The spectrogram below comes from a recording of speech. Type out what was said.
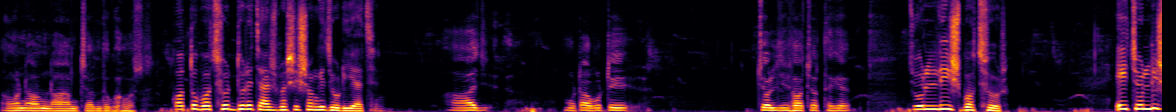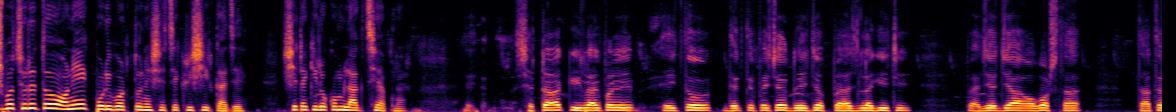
আমার নাম নারায়ণচন্দ্র ঘোষ। কত বছর ধরে চাষবাসের সঙ্গে জড়িয়ে আছেন? আজ মোটামুটি চল্লিশ বছর থেকে। চল্লিশ বছর? এই চল্লিশ বছরে তো অনেক পরিবর্তন এসেছে কৃষির কাজে। সেটা কীরকম লাগছে আপনার? সেটা কী লাগবে? এই তো দেখতে পেয়েছেন এই যে পেঁয়াজ লাগিয়েছি। পেঁয়াজের যা অবস্থা তাতে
